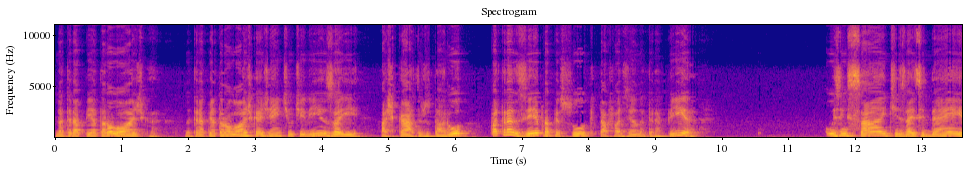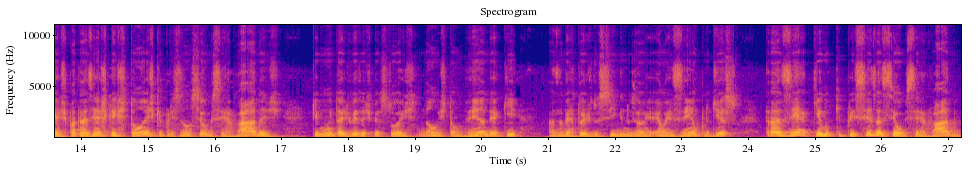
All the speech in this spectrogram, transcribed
da terapia tarológica. Na terapia tarológica a gente utiliza aí as cartas do tarô para trazer para a pessoa que está fazendo a terapia os insights, as ideias, para trazer as questões que precisam ser observadas, que muitas vezes as pessoas não estão vendo, e aqui as aberturas dos signos é um exemplo disso, trazer aquilo que precisa ser observado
